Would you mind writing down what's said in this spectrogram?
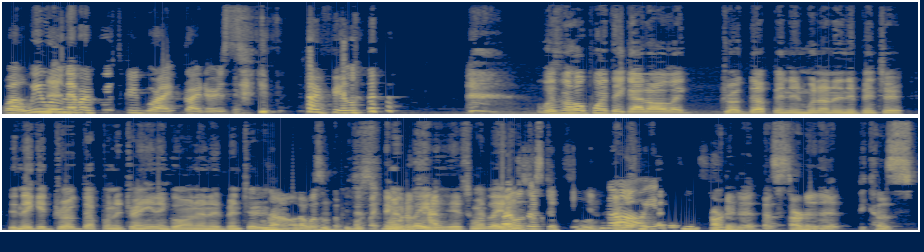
Well, we Yeah. will never be script wri- writers. I feel. Wasn't the whole point they got all like drugged up and then went on an adventure? Didn't they get drugged up on the train and go on an adventure? No, that wasn't the It point. just Like they would went have later. had It just went that was just a scene. No, that wasn't, yeah. that wasn't started it. That started it because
